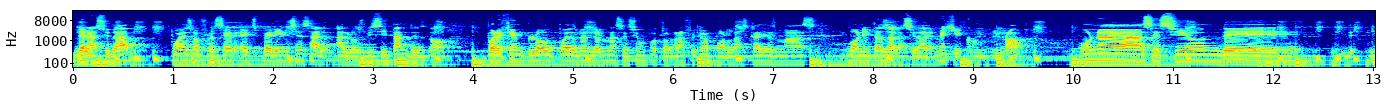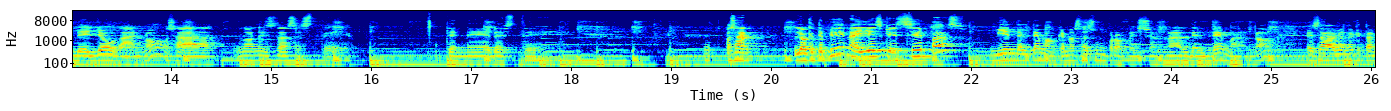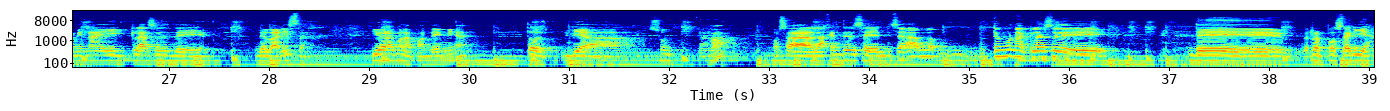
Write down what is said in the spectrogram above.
de la ciudad puedes ofrecer experiencias a, a los visitantes, ¿no? Por ejemplo, puedes vender una sesión fotográfica por las calles más bonitas de la Ciudad de México, ¿no? Una sesión de, de, de yoga, ¿no? O sea, no necesitas este, tener este... O sea, lo que te piden ahí es que sepas bien del tema, aunque no seas un profesional del tema, ¿no? Estaba viendo que también hay clases de, de barista. Y ahora con la pandemia, todo es vía Zoom, ¿no? O sea, la gente se dice, ah, tengo una clase de, de repostería,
